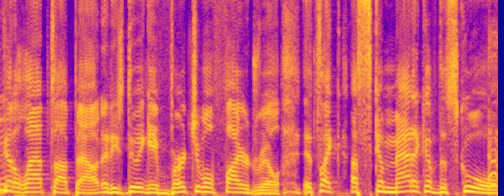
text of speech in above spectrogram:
Mhm. got a laptop out, and he's doing a virtual fire drill. It's like a schematic of the school.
